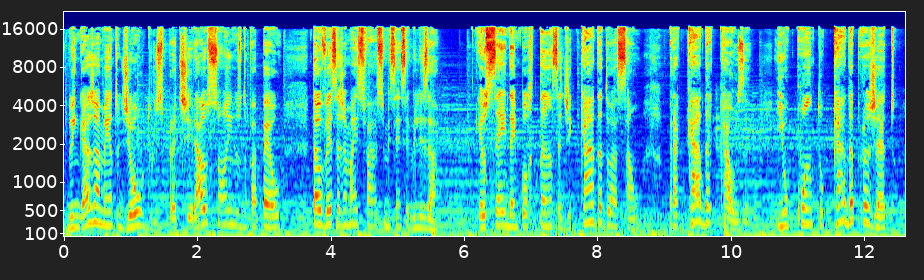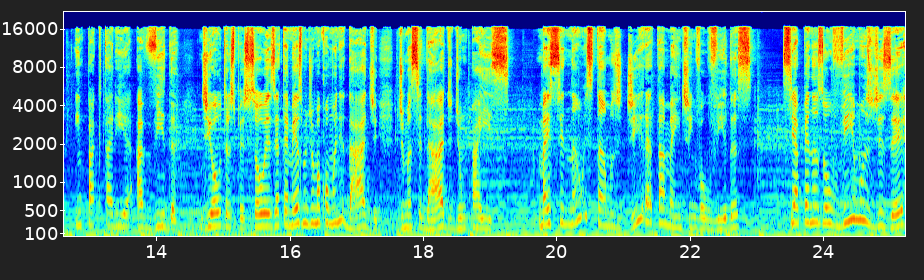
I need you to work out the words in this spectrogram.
do engajamento de outros para tirar os sonhos do papel, talvez seja mais fácil me sensibilizar. Eu sei da importância de cada doação para cada causa e o quanto cada projeto impactaria a vida de outras pessoas e até mesmo de uma comunidade, de uma cidade, de um país. Mas se não estamos diretamente envolvidas, se apenas ouvimos dizer,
